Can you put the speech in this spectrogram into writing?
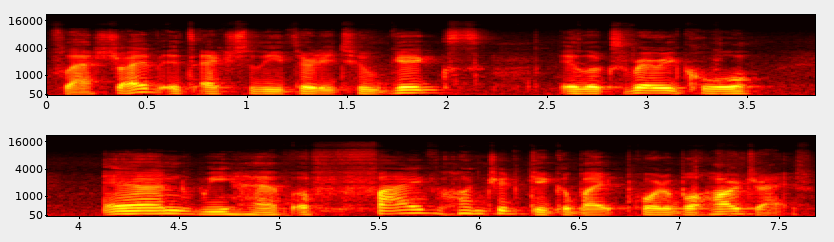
flash drive. It's actually 32 gigs. It looks very cool. And we have a 500 gigabyte portable hard drive.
